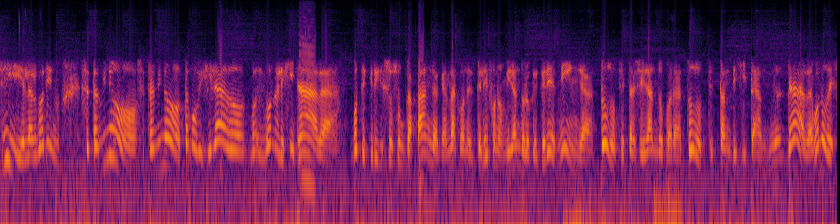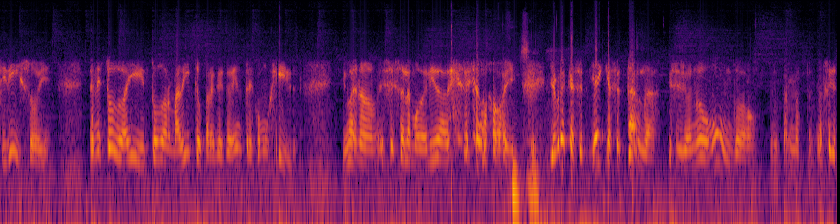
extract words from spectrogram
Sí, el algoritmo. Se terminó, se terminó, estamos vigilados, vos, vos no elegís nada. Vos te crees que sos un capanga que andás con el teléfono mirando lo que querés, minga. Todo te está llegando para, todos te están digitando. Nada, vos no decidís hoy. Tenés todo ahí, todo armadito para que te entres como un gil. Y bueno, es esa la modalidad de hoy. Sí. Y habrá que y hay que aceptarla, qué sé yo, el nuevo mundo. No sé,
